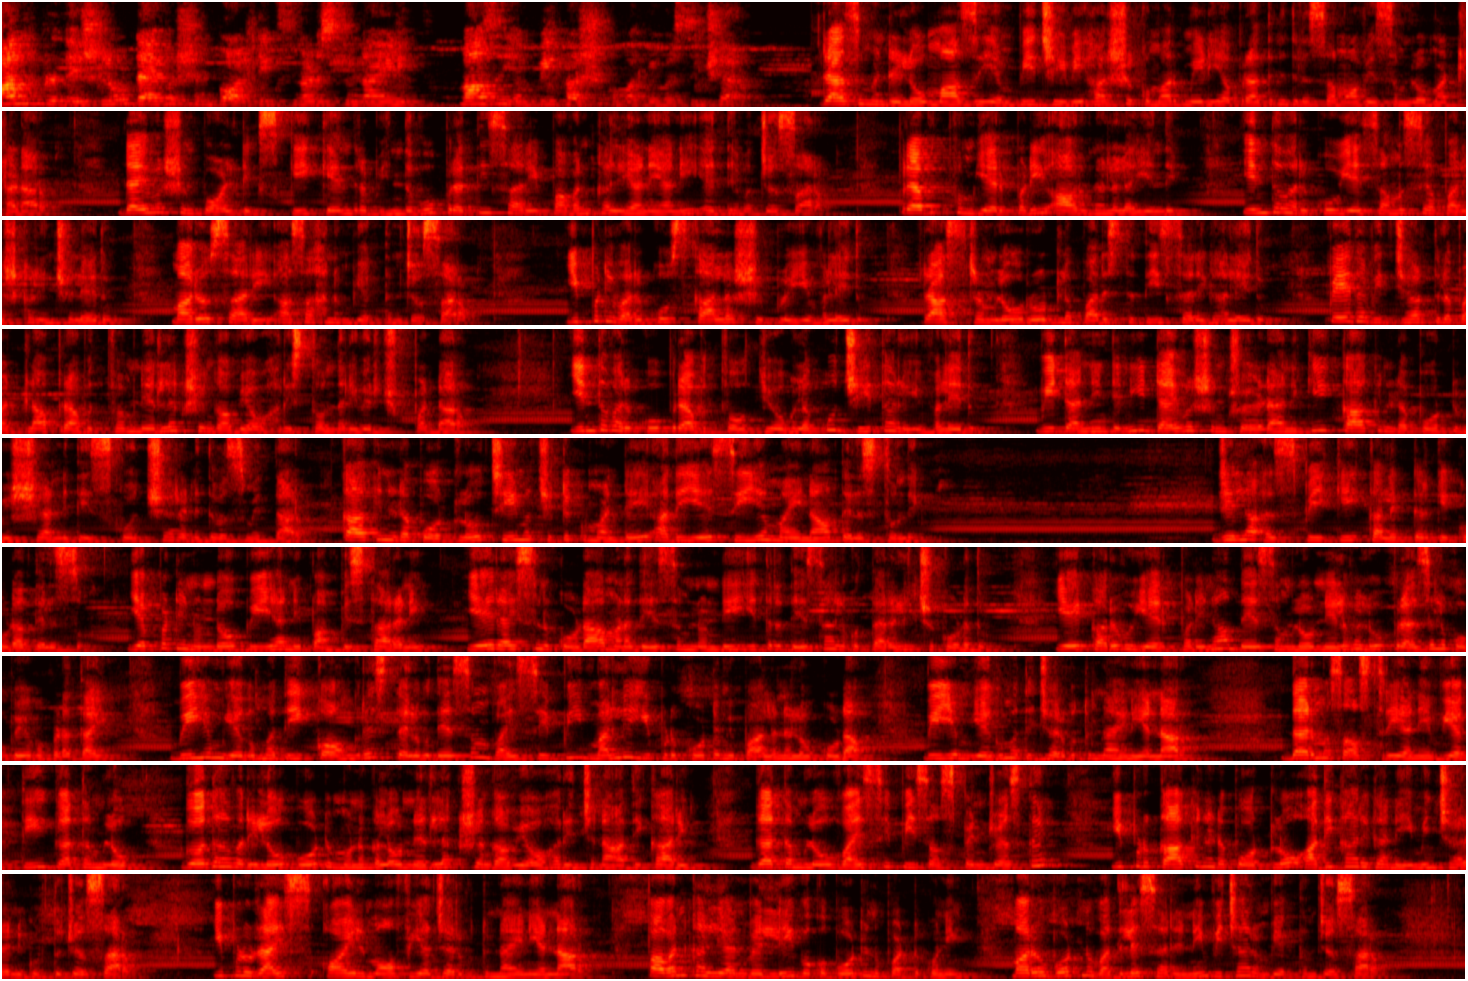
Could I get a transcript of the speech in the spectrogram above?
ఆంధ్రప్రదేశ్లో diversion politics నడుస్తున్నాయని మాజీ MP Harsha Kumar విమర్శించారు. రాజమండ్రిలో మాజీ ఎంపీ జీవి హర్షకుమార్ మీడియా ప్రతినిధుల సమావేశంలో మాట్లాడారు. డైవర్షన్ పాలిటిక్స్కి కేంద్ర బిందువు ప్రతిసారి పవన్ కళ్యాణే అని ఎద్దేవా చేశారు. ప్రభుత్వం ఏర్పడి ఆరు నెలలయ్యింది. ఇంతవరకు ఏ సమస్య పరిష్కరించలేదు. మరోసారి అసహనం వ్యక్తం చేశారు. ఇప్పటి వరకు స్కాలర్షిప్లు ఇవ్వలేదు. రాష్ట్రంలో రోడ్ల పరిస్థితి సరిగా లేదు. పేద విద్యార్థుల పట్ల ప్రభుత్వం నిర్లక్ష్యంగా వ్యవహరిస్తోందని విరుచుకుపడ్డారు. ఇంతవరకు ప్రభుత్వ ఉద్యోగులకు జీతాలు ఇవ్వలేదు. వీటన్నింటినీ డైవర్షన్ చేయడానికి కాకినాడ పోర్టు విషయాన్ని తీసుకొచ్చారని ధ్వజమెత్తారు. కాకినాడ పోర్టులో చీమ చిట్టుకుమంటే అది ఏ సీఎం అయినా తెలుస్తుంది. జిల్లా ఎస్పీకి కలెక్టర్కి కూడా తెలుసు. ఎప్పటి నుండో బియ్యాన్ని పంపిస్తారని. ఏ రైస్ను కూడా మన దేశం నుండి ఇతర దేశాలకు తరలించకూడదు. ఏ కరువు ఏర్పడినా దేశంలో నిల్వలు ప్రజలకు ఉపయోగపడతాయి. బియ్యం ఎగుమతి కాంగ్రెస్ తెలుగుదేశం వైసీపీ మళ్ళీ ఇప్పుడు కూటమి పాలనలో కూడా బియ్యం ఎగుమతి జరుగుతున్నాయని అన్నారు. ధర్మశాస్త్రి అనే వ్యక్తి గతంలో గోదావరిలో బోటు మునకలో నిర్లక్ష్యంగా వ్యవహరించిన అధికారి. గతంలో వైసీపీ సస్పెండ్ చేస్తే ఇప్పుడు కాకినాడ పోర్టులో అధికారిగా నియమించారని గుర్తు చేశారు. ఇప్పుడు రైస్ ఆయిల్ మాఫియా జరుగుతున్నాయని అన్నారు. పవన్ కళ్యాణ్ వెళ్ళి ఒక బోటును పట్టుకొని మరో బోటును వదిలేశారని విచారం వ్యక్తం చేశారు.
